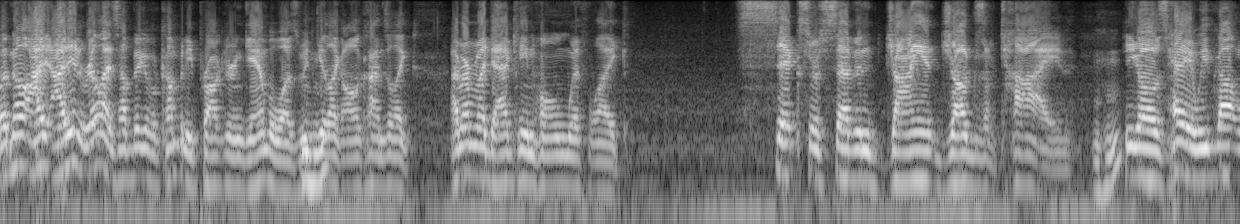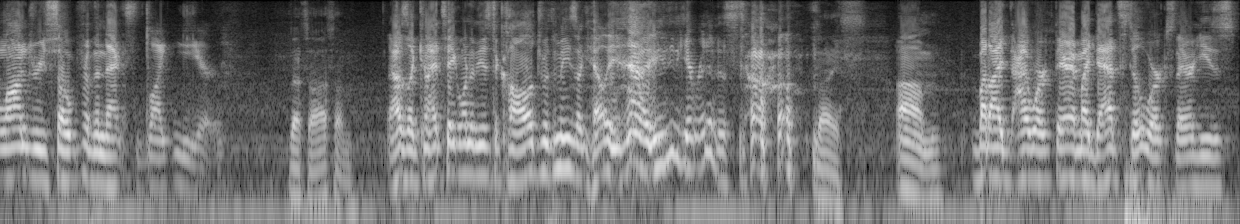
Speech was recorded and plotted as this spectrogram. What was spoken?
but no, I, I didn't realize how big of a company Procter and Gamble was. We'd get like all kinds of like. I remember my dad came home with like six or seven giant jugs of Tide. He goes, "Hey, we've got laundry soap for the next like year." That's awesome. I was like, "Can I take one of these to college with me?" He's like, "Hell yeah! You need to get rid of this stuff." Nice. um, but I I worked there, and my dad still works there. He's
